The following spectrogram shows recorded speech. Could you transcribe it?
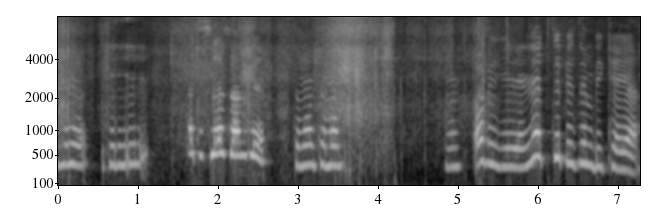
Hadi sıra sende. Tamam tamam. O bilgilerin hepsi bizim bir kere.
